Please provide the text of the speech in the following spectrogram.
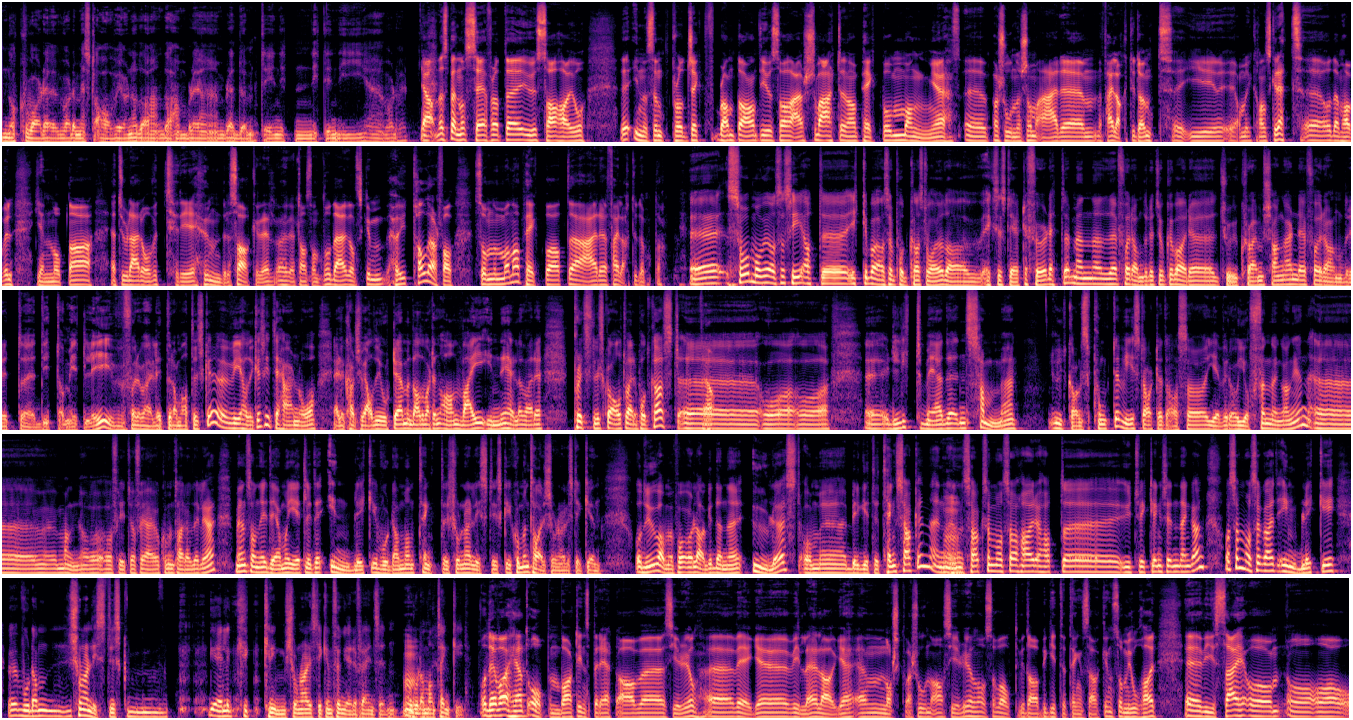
nok var det, var det mest avgjørende da, da han ble, ble, dømt i 1999, eh, var det vel. Ja, det er spennende å se, for at USA har jo Innocent Project annet i USA er svært. Den har pekt på mange personer som er feilaktig dømt i amerikansk rett, og de har vel gjenåpna jeg tror det er over 300 saker eller noe sånt. Det er ganske høyt tall i hvert fall, som man har pekt på at det er feilaktig dømt. Eh, så må vi også si at eh, ikke bare, altså podkast var jo da eksisterte før dette, men eh, det forandret jo ikke bare true crime-sjangeren, det forandret ditt og mitt liv, for å være litt dramatiske. Vi hadde ikke sittet her nå, eller kanskje vi hadde gjort det, men det hadde vært en annen vei inn i hele det Plutselig skulle alt være podkast. Ja. Og, og litt med den samme utgangspunktet. Vi startet altså Giæver og Joffen den gangen. Eh, Magne og, og Fridtjof og jeg og kommentaravdelinga. Med en sånn idé om å gi et lite innblikk i hvordan man tenkte journalistisk i kommentarjournalistikken. Og du var med på å lage denne Uløst om eh, Birgitte Tengs-saken. En, mm. en, sak som også har hatt uh, utvikling siden den gang. Og som også ga et innblikk i uh, hvordan journalistisk eller krimjournalistikken fungerer fra innsiden. Mm. Hvordan man tenker. Og det var helt åpenbart inspirert av uh, Serial. Uh, VG ville lage en norsk versjon av Serial, og så valgte vi da Birgitte Tengs-saken, som jo har eh, vist seg å, å,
